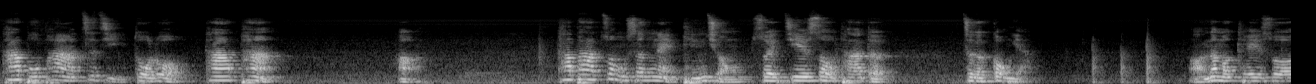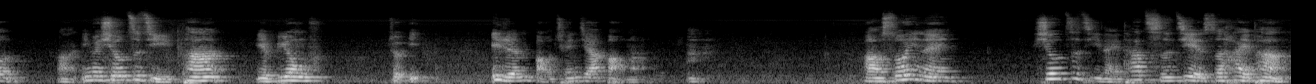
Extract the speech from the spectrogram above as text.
他不怕自己堕落，他怕啊，他怕众生呢贫穷，所以接受他的这个供养。啊，那么可以说啊，因为修自己，他也不用就一一人保全家保嘛。啊，所以呢，修自己呢，他持戒是害怕，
